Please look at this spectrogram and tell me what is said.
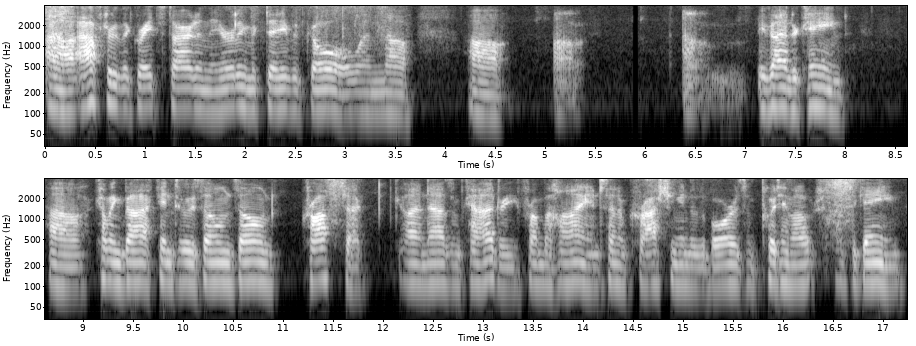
uh, after the great start in the early McDavid goal, when uh, uh, uh, um, Evander Kane uh, coming back into his own zone cross check uh, Nazem Kadri from behind, sent him crashing into the boards and put him out of the game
